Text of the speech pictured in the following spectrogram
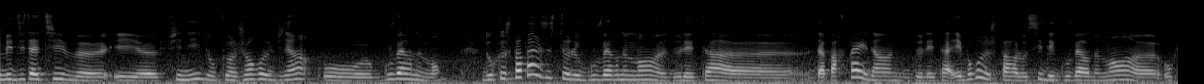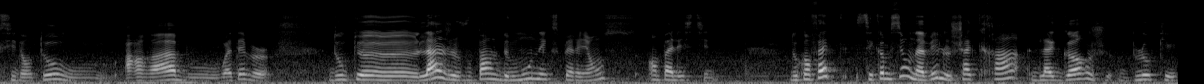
méditative est finie, donc j'en reviens au gouvernement. Donc je parle pas juste le gouvernement euh, de l'État euh, d'apartheid, hein, de l'État hébreu, je parle aussi des gouvernements euh, occidentaux ou arabes ou whatever. Donc euh, là, je vous parle de mon expérience en Palestine. Donc en fait, c'est comme si on avait le chakra de la gorge bloqué.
